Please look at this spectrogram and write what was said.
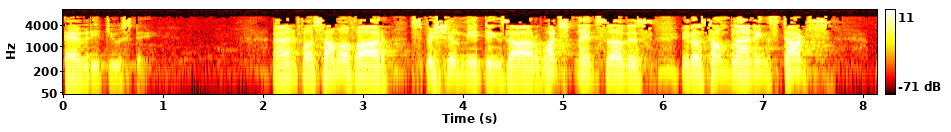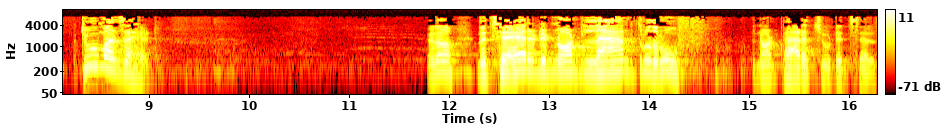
every Tuesday. And for some of our special meetings, our watch night service, you know, some planning starts two months ahead. You know, the chair did not land through the roof, did not parachute itself.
